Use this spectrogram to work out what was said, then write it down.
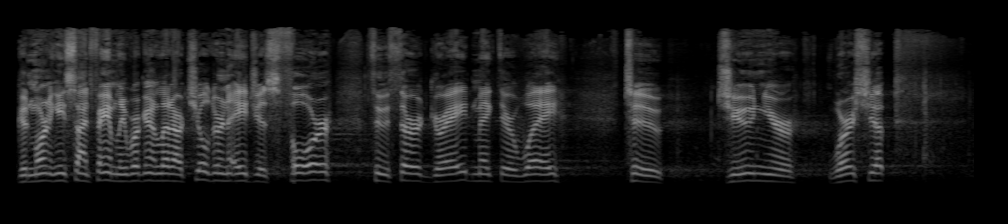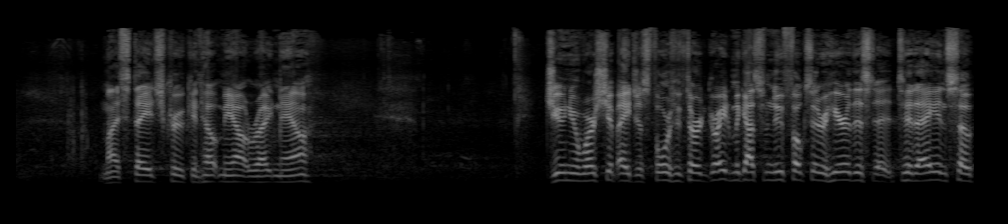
Good morning, Eastside family. We're going to let our children ages four through third grade make their way to junior worship. My stage crew can help me out right now. Junior worship, ages four through third grade. And we got some new folks that are here this uh, today, and so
